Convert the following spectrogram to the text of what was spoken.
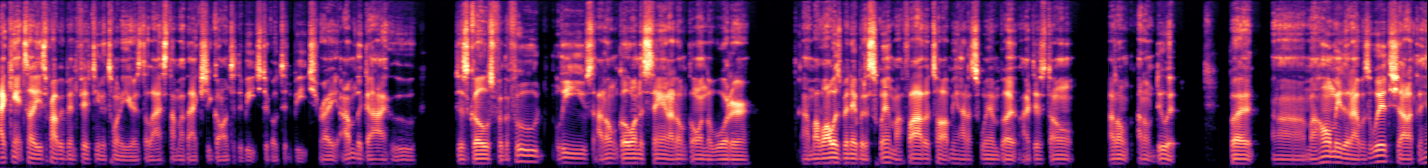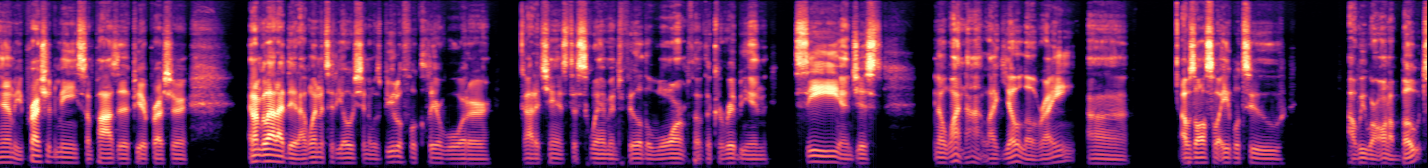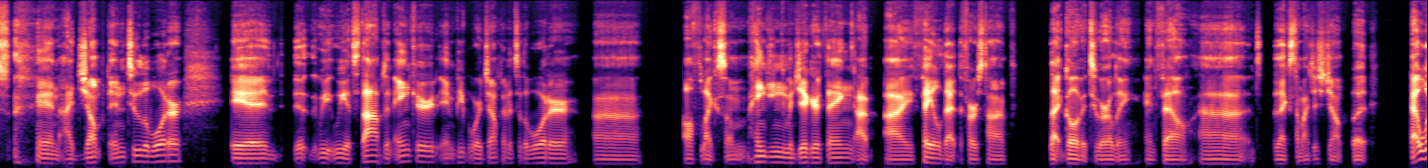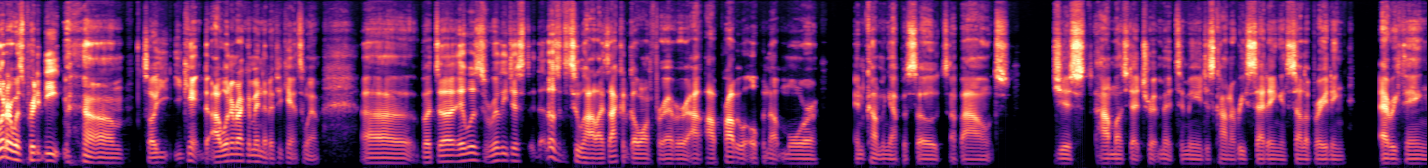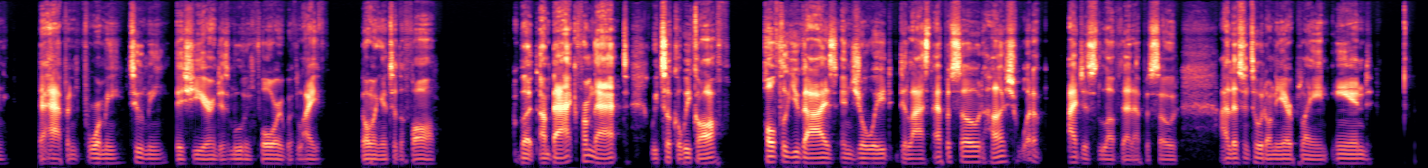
I can't tell you it's probably been 15 to 20 years the last time I've actually gone to the beach to go to the beach, right? I'm the guy who just goes for the food, leaves. I don't go on the sand. I don't go in the water. Um, I've always been able to swim. My father taught me how to swim, but I just don't. I don't. I don't do it. But uh, my homie that I was with, shout out to him. He pressured me, some positive peer pressure, and I'm glad I did. I went into the ocean. It was beautiful, clear water. Got a chance to swim and feel the warmth of the Caribbean Sea, and just you know why not? Like YOLO, right? Uh, I was also able to. Uh, we were on a boat, and I jumped into the water and we we had stopped and anchored, and people were jumping into the water uh, off like some hanging majigger thing. I I failed that the first time, let go of it too early, and fell. Uh, the next time I just jumped, but that water was pretty deep. Um, so you, you can't. I wouldn't recommend it if you can't swim. Uh, but uh, it was really just those are the two highlights. I could go on forever. I, I'll probably will open up more in coming episodes about just how much that trip meant to me, just kind of resetting and celebrating everything that happened for me, to me this year, and just moving forward with life going into the fall. But I'm back from that. We took a week off. Hopefully, you guys enjoyed the last episode. Hush, what a I just love that episode. I listened to it on the airplane and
